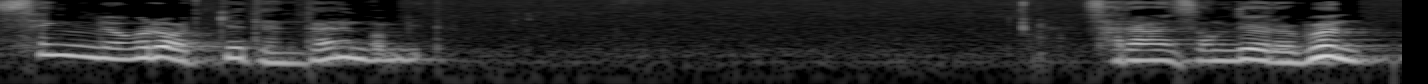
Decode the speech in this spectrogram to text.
생명을 얻게 된다는 겁니다. 사랑하는 성도 여러분,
